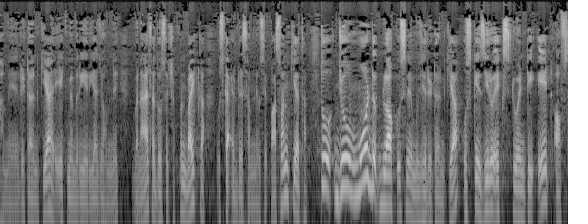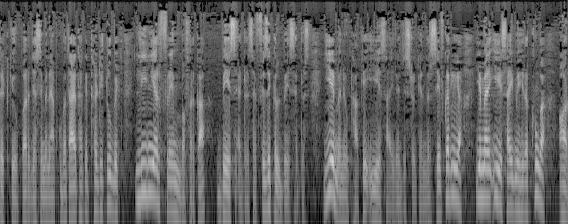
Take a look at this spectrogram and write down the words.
ہمیں ریٹرن کیا ایک میموری ایریا جو ہم نے بنایا تھا، دو سو چھپن بائٹ کا، اس کا ایڈریس ہم نے اسے پاس آن کیا تھا۔ تو جو موڈ بلاک اس نے مجھے ریٹرن کیا، اس کے zero X twenty eight offset کے اوپر، جیسے میں نے آپ کو بتایا تھا کہ thirty two bit linear frame buffer کا بیس ایڈریس ہے، فزیکل بیس ایڈریس۔ یہ میں نے اٹھا کے ای ایس آئی رجسٹر کے اندر سیو کر لیا۔ یہ میں ای ایس آئی میں ہی رکھوں گا اور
